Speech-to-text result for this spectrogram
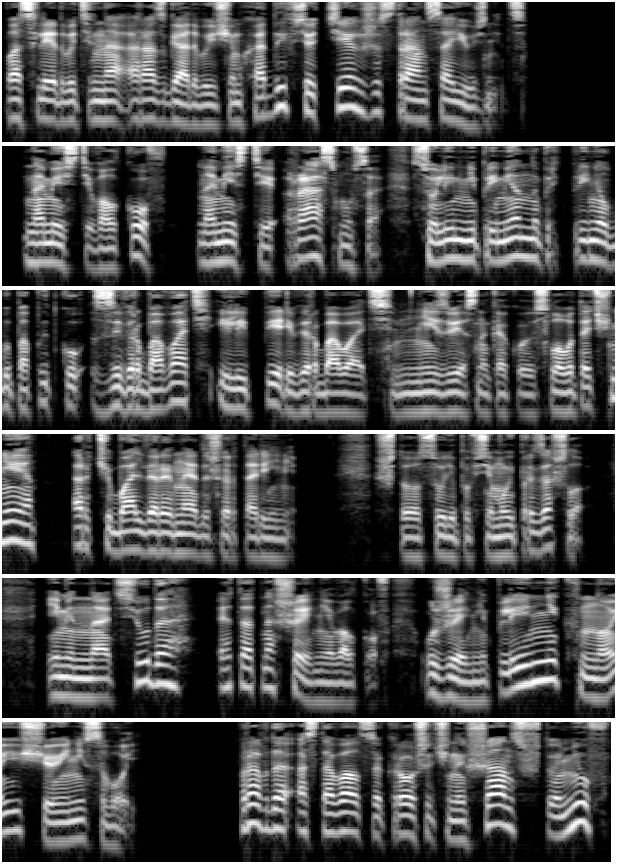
последовательно разгадывающим ходы все тех же стран-союзниц. На месте волков, на месте Расмуса Сулим непременно предпринял бы попытку завербовать или перевербовать, неизвестно какое слово точнее, Арчибальда Рене де Шартарини, что, судя по всему, и произошло. Именно отсюда это отношение волков, уже не пленник, но еще и не свой. Правда, оставался крошечный шанс, что Нюф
